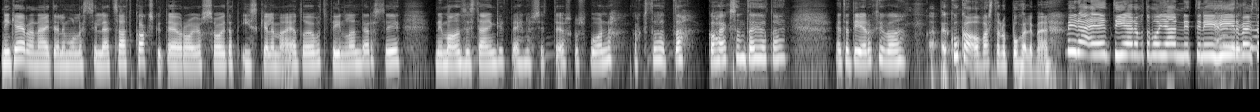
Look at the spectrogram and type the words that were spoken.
Niin kerran äiti oli mulle silleen, että saat 20 euroa, jos soitat iskelmään ja toivot Finlandersia. Niin mä oon siis tämänkin tehnyt sitten joskus vuonna 2008 tai jotain. Että tiedoksi vaan. Kuka on vastannut puhelimeen? Minä en tiedä, mutta mä jännitti niin hirveästi.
